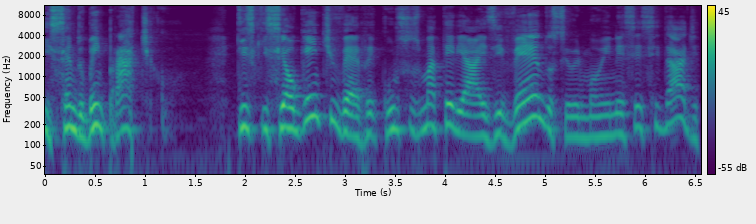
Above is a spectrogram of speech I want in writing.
E sendo bem prático, diz que se alguém tiver recursos materiais e vendo seu irmão em necessidade,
